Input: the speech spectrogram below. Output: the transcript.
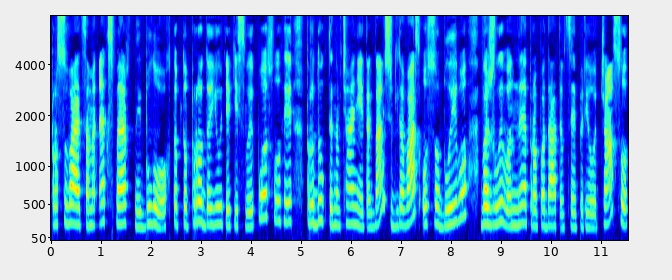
просувають саме експертний блог, тобто продають якісь свої послуги, продукти навчання і так далі. Для вас особливо важливо не пропадати в цей період часу.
